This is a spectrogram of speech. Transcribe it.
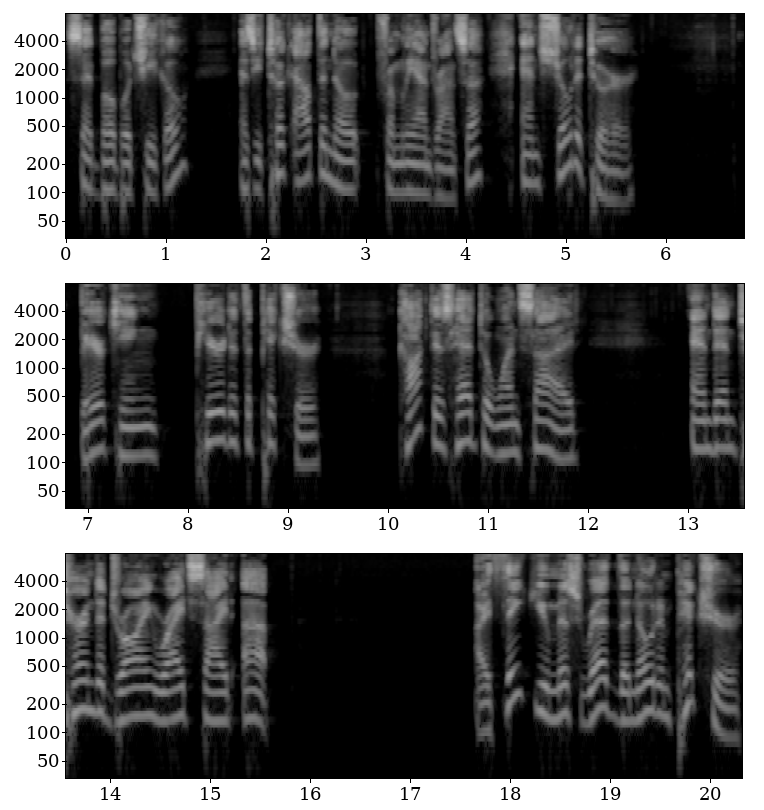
said Bobo Chico as he took out the note from Leadranssa and showed it to her. Bear King peered at the picture, cocked his head to one side, and then turned the drawing right side up. I think you misread the note and picture.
